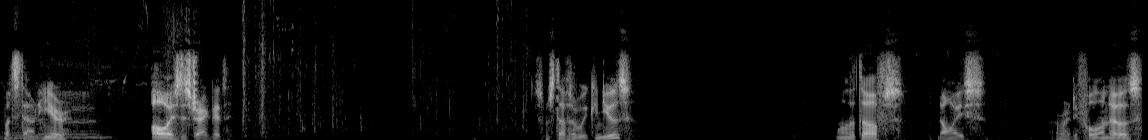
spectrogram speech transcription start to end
What's down here? Always distracted. Some stuff that we can use. Molotovs. Nice. Already full on those.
